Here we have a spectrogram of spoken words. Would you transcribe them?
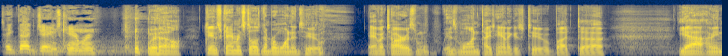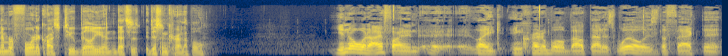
Take that, James Cameron. well, James Cameron still is number one and two. Avatar is is one, Titanic is two, but uh, yeah, I mean number four to cross two billion. That's just incredible. You know what I find uh, like incredible about that as well is the fact that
